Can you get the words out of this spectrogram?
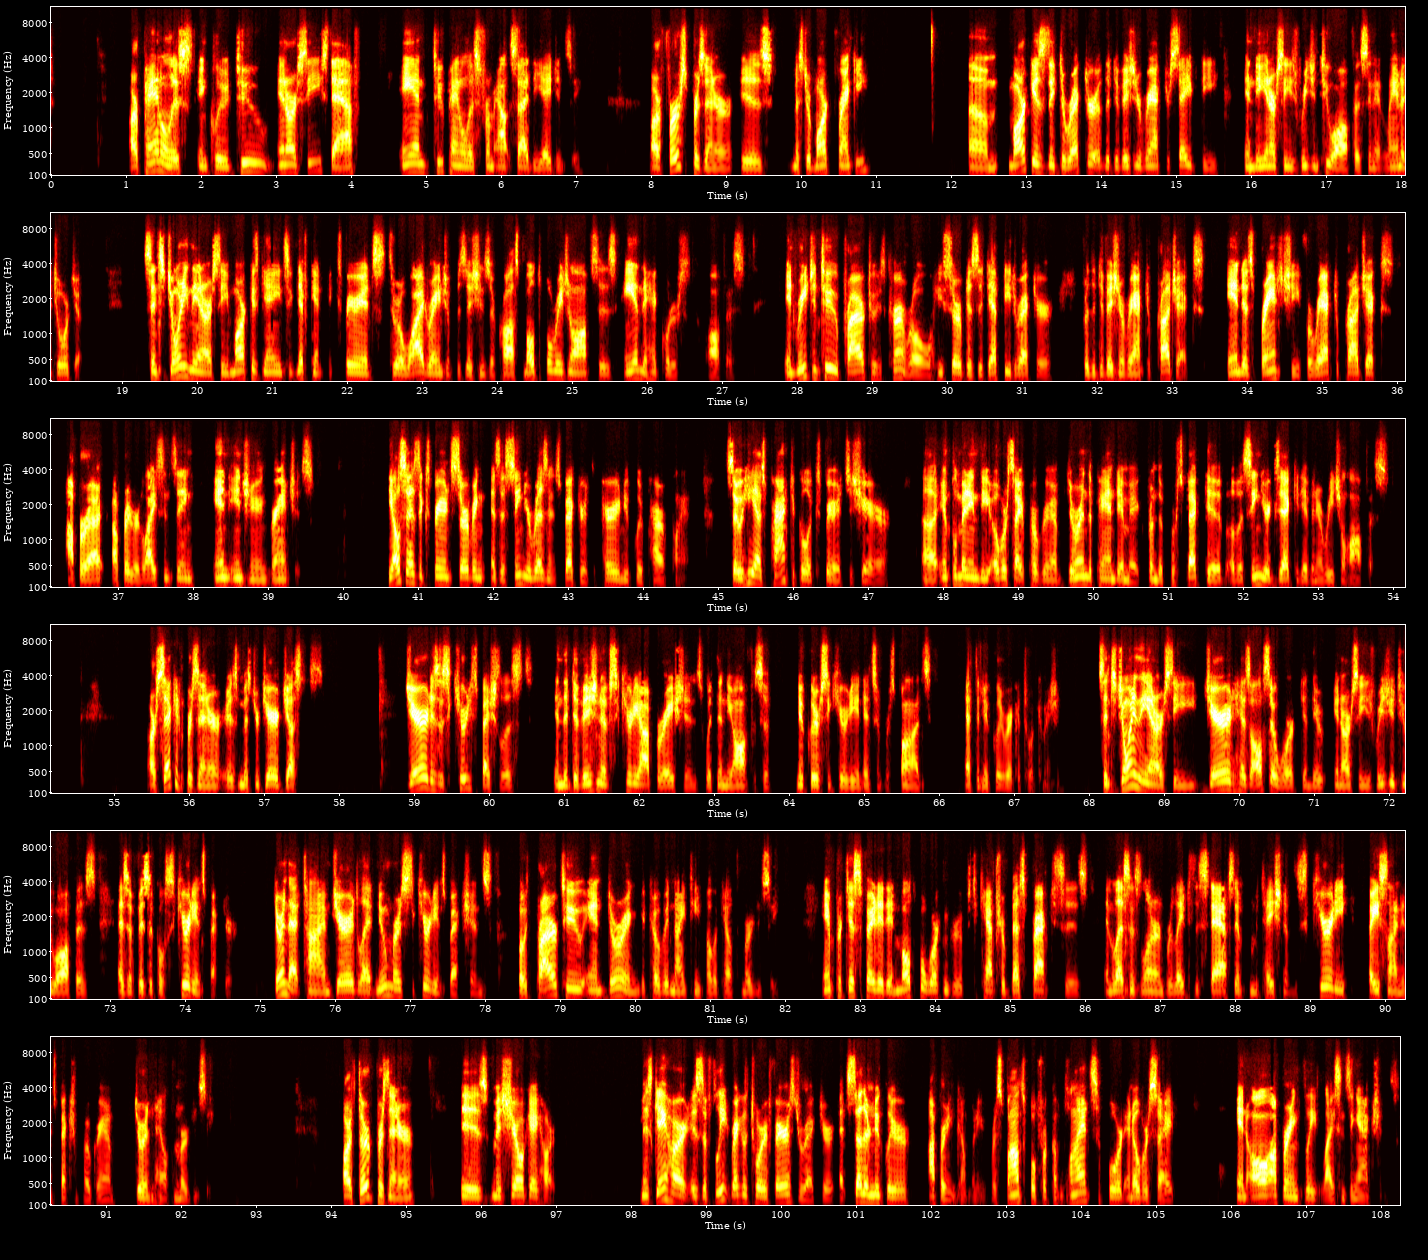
Our panelists include two NRC staff and two panelists from outside the agency. Our first presenter is Mr. Mark Franke. Um, Mark is the director of the Division of Reactor Safety in the NRC's Region 2 office in Atlanta, Georgia. Since joining the NRC, Mark has gained significant experience through a wide range of positions across multiple regional offices and the headquarters office. In Region 2, prior to his current role, he served as the Deputy Director for the Division of Reactor Projects and as Branch Chief for Reactor Projects, opera, Operator Licensing, and Engineering branches. He also has experience serving as a Senior Resident Inspector at the Perry Nuclear Power Plant. So he has practical experience to share uh, implementing the oversight program during the pandemic from the perspective of a senior executive in a regional office. Our second presenter is Mr. Jared Justice. Jared is a security specialist in the Division of Security Operations within the Office of Nuclear Security and Incident Response at the Nuclear Regulatory Commission. Since joining the NRC, Jared has also worked in the NRC's Region 2 office as a physical security inspector. During that time, Jared led numerous security inspections, both prior to and during the COVID-19 public health emergency and participated in multiple working groups to capture best practices and lessons learned related to the staff's implementation of the security baseline inspection program during the health emergency. Our third presenter is Ms. Cheryl Gayheart. Ms. Gayheart is the Fleet Regulatory Affairs Director at Southern Nuclear Operating Company, responsible for compliance support and oversight in all operating fleet licensing actions.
